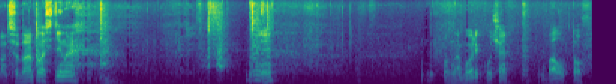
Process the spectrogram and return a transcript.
Вот сюда пластина. И наборе куча болтов.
